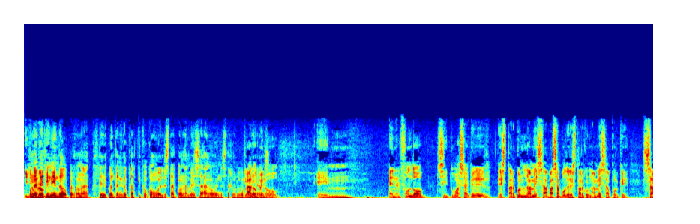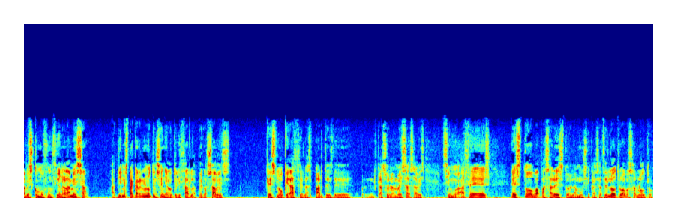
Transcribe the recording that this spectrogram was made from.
y bueno, que- definiendo, perdona, contenido práctico como el estar con la mesa, ¿no? En este ejemplo que Claro, ponías. pero em, en el fondo, si tú vas a querer estar con una mesa, vas a poder estar con una mesa porque sabes cómo funciona la mesa. A ti en esta carrera no te enseñan a utilizarla, pero sabes qué es lo que hace las partes de, en el caso de la mesa, sabes, si haces esto va a pasar esto en la música, si haces lo otro va a pasar lo otro.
